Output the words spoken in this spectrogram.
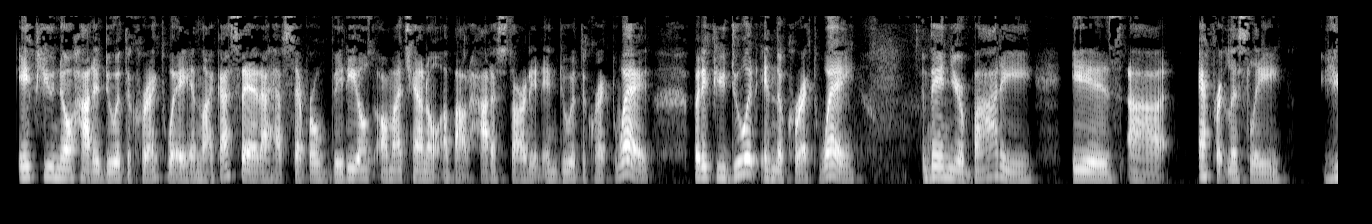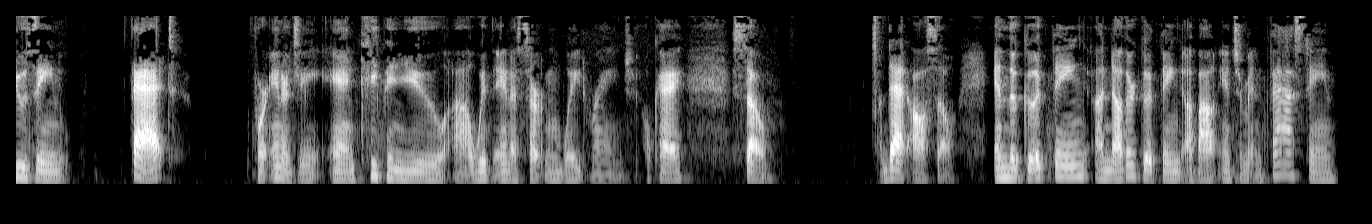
if you know how to do it the correct way. And like I said, I have several videos on my channel about how to start it and do it the correct way. But if you do it in the correct way, then your body is uh, effortlessly using fat for energy and keeping you uh, within a certain weight range. Okay. So that also. And the good thing, another good thing about intermittent fasting,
